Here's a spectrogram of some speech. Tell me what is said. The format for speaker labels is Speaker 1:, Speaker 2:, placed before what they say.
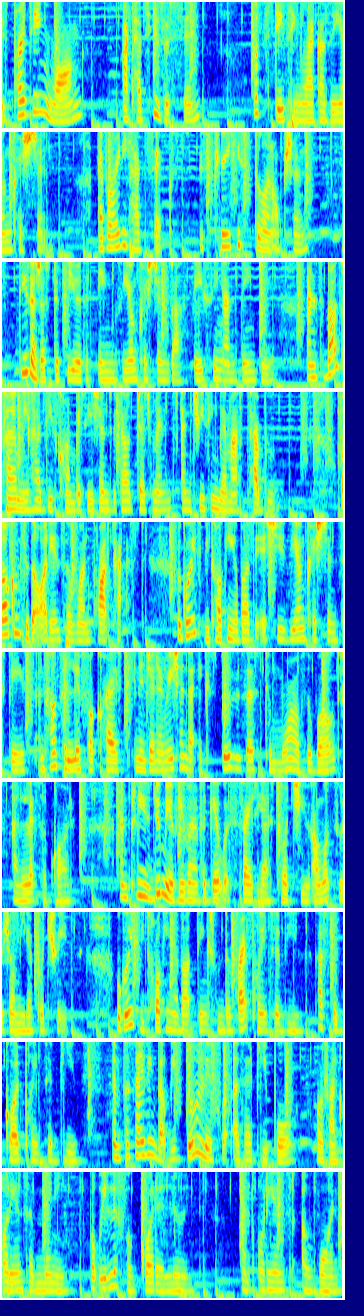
Speaker 1: Is partying wrong? Are tattoos a sin? What's dating like as a young Christian? I've already had sex. Is purity still an option? These are just a few of the things young Christians are facing and thinking, and it's about time we had these conversations without judgment and treating them as taboo. Welcome to the Audience of One podcast. We're going to be talking about the issues young Christians face and how to live for Christ in a generation that exposes us to more of the world and less of God. And please do me a favor and forget what society has taught you and what social media portrays. We're going to be talking about things from the right point of view, that's the God point of view, emphasizing that we don't live for other people or for an audience of many, but we live for God alone, an audience of one.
